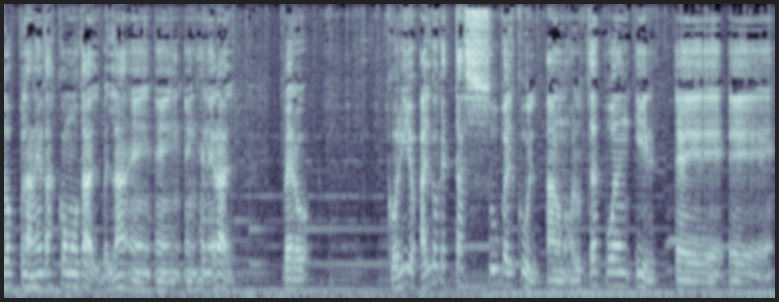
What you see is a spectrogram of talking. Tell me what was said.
los planetas como tal, ¿verdad? En, general. Pero, Corillo, algo que está súper cool, a lo mejor ustedes pueden ir eh, eh,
